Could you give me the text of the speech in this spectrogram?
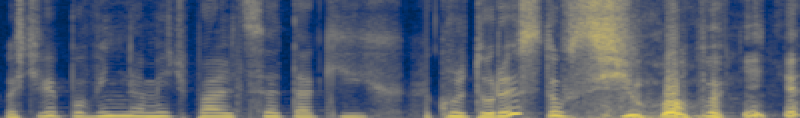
Właściwie powinna mieć palce takich kulturystów z siłowni, nie?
